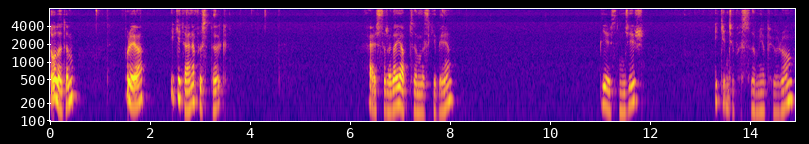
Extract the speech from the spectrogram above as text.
Doladım. Buraya iki tane fıstık her sırada yaptığımız gibi bir zincir ikinci fıstığımı yapıyorum.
